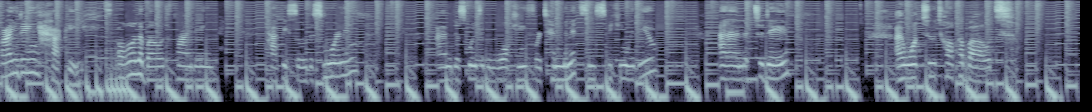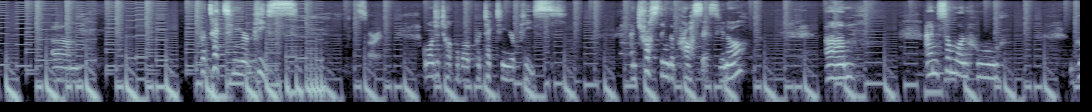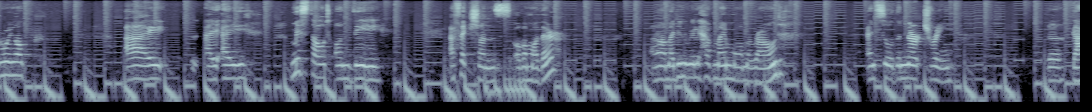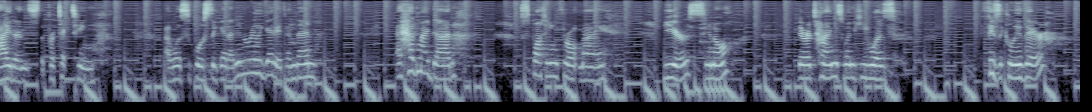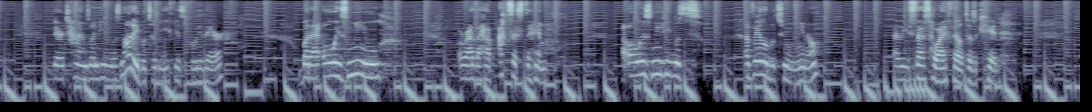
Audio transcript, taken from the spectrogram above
Finding happy. It's all about finding happy. So, this morning, I'm just going to be walking for 10 minutes and speaking with you. And today, I want to talk about um, protecting your peace. Sorry. I want to talk about protecting your peace and trusting the process, you know? Um, I'm someone who, growing up, I, I, I missed out on the affections of a mother. Um, I didn't really have my mom around. And so the nurturing, the guidance, the protecting I was supposed to get, I didn't really get it. And then I had my dad spotting throughout my years, you know. There are times when he was physically there, there are times when he was not able to be physically there. But I always knew, or rather have access to him. I always knew he was available to me, you know? At least that's how I felt as a kid.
